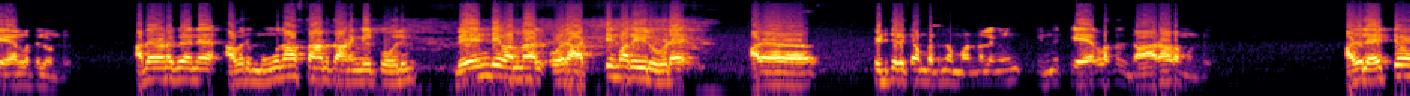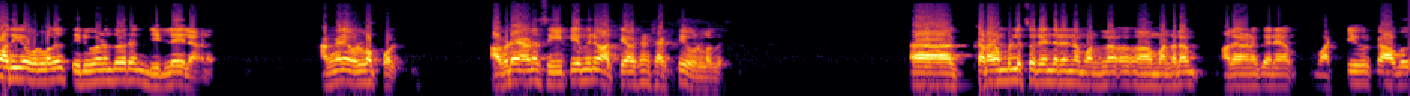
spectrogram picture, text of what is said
കേരളത്തിലുണ്ട്. അതേ കണക്ക് തന്നെ അവർ മൂന്നാം സ്ഥാനത്താണെങ്കിൽ പോലും വേണ്ടി വന്നാൽ ഒരു അട്ടിമറിയിലൂടെ പിടിച്ചെടുക്കാൻ പറ്റുന്ന മണ്ഡലങ്ങളും ഇന്ന് കേരളത്തിൽ ധാരാളമുണ്ട്. അതിൽ ഏറ്റവും അധികം ഉള്ളത് തിരുവനന്തപുരം ജില്ലയിലാണ്. അങ്ങനെ ഉള്ളപ്പോൾ അവിടെയാണ് സി പി എമ്മിനും അത്യാവശ്യം ശക്തി ഉള്ളത് കടകംപള്ളി സുരേന്ദ്രന്റെ മണ്ഡല മണ്ഡലം അതേ കണക്ക് തന്നെ വട്ടിയൂർക്കാവ്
